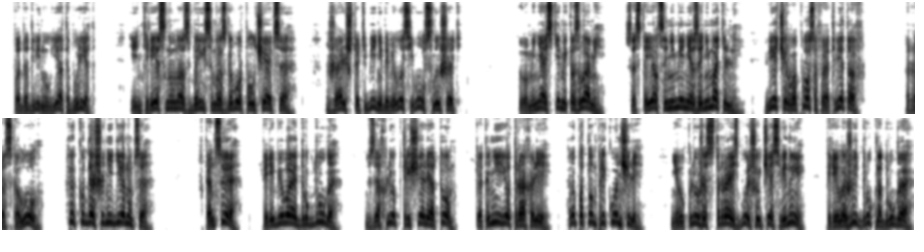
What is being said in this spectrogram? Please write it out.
— пододвинул я табурет. «Интересно у нас с Борисом разговор получается. Жаль, что тебе не довелось его услышать. У меня с теми козлами состоялся не менее занимательный вечер вопросов и ответов. Расколол? А куда ж они денутся? В конце, перебивая друг друга, взахлеб трещали о том, как они ее трахали, а потом прикончили, неуклюже стараясь большую часть вины переложить друг на друга.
